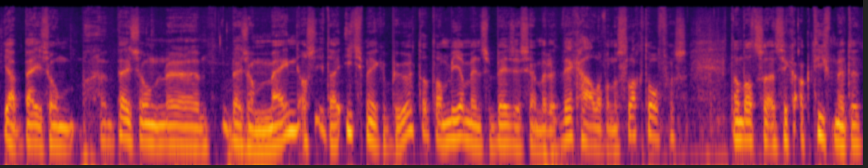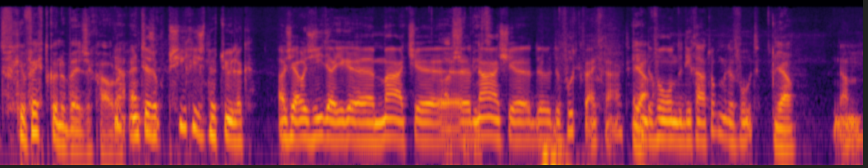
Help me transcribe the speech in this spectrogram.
ja, bij zo'n bij zo'n uh, bij zo'n mijn, als daar iets mee gebeurt... dat dan meer mensen bezig zijn met het weghalen van de slachtoffers... dan dat ze zich actief met het gevecht kunnen bezighouden. Ja, en het is ook psychisch natuurlijk. Als jou ziet dat je uh, maatje uh, naast je de, de voet kwijtraakt... Ja. en de volgende die gaat ook met de voet... Ja. dan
